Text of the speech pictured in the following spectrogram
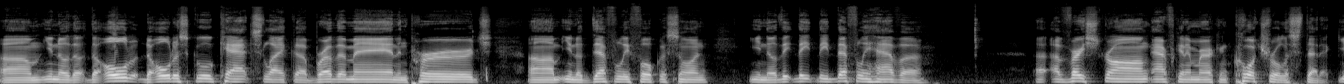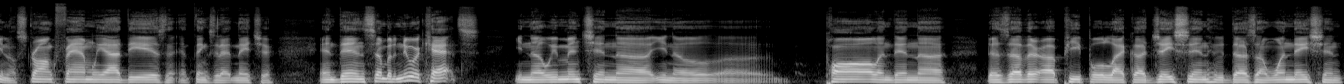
Um, you know, the the old the older school cats like uh, Brother Man and Purge, um, you know, definitely focus on, you know, they, they, they definitely have a a, very strong African American cultural aesthetic, you know, strong family ideas and, and, things of that nature. And then some of the newer cats, you know, we mentioned, uh, you know, uh, Paul, and then uh, there's other uh, people like uh, Jason who does on One Nation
